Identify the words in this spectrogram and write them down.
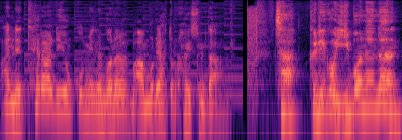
안에 테라리움 꾸미는 거를 마무리하도록 하겠습니다. 자 그리고 이번에는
